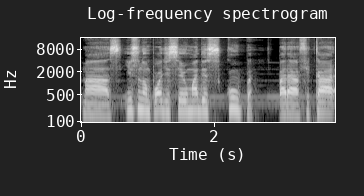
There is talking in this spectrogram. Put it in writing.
mas isso não pode ser uma desculpa para ficar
